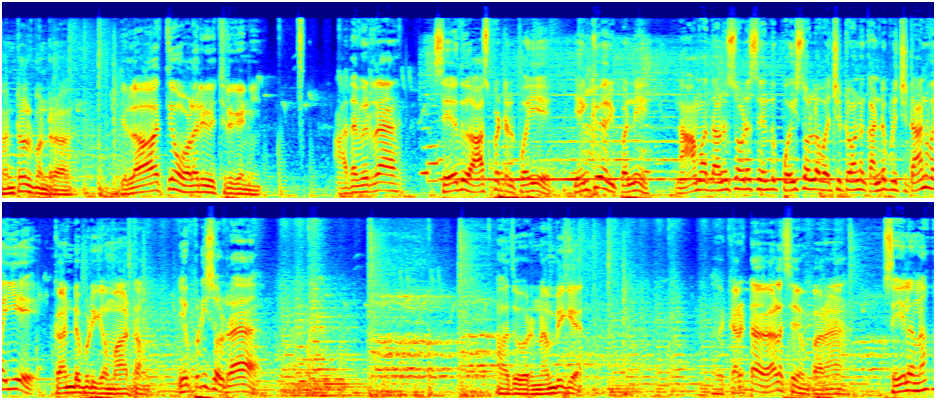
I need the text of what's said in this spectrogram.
கண்ட்ரோல் பண்றா. எல்லாத்தையும் உளறி வச்சிருக்க நீ. அதை விடுற. சேது ஹாஸ்பிட்டல் போய் என்கொயரி பண்ணி நாம தனுஷோட சேர்ந்து பொய் சொல்ல வச்சுட்டோன்னு கண்டுபிடிச்சிட்டான்னு வையே. கண்டுபிடிக்க மாட்டான். எப்படி சொல்ற? அது ஒரு நம்பிக்கை. அது கரெக்டாக வேலை செய்யும் பாரு. செய்யலனா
